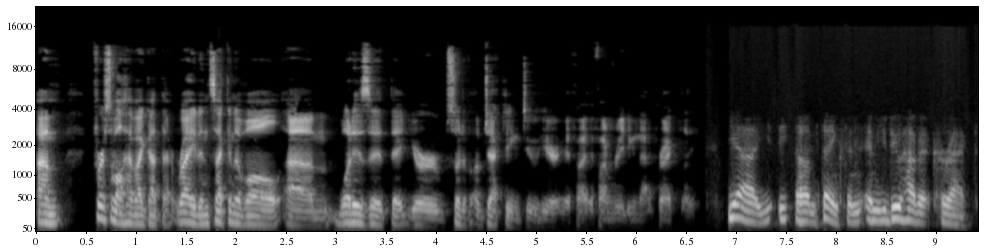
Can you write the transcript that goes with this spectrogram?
Um, first of all, have I got that right? And second of all, um, what is it that you're sort of objecting to here, if, I, I'm reading that correctly? Yeah, um, thanks. And, and you do have it correct.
